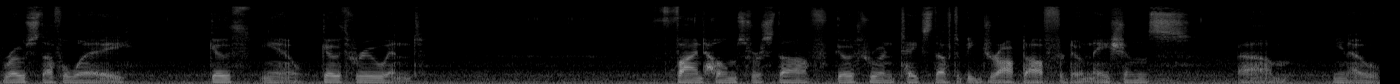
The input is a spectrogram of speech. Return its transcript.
throw stuff away go th- you know go through and find homes for stuff, go through and take stuff to be dropped off for donations, um, you know,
